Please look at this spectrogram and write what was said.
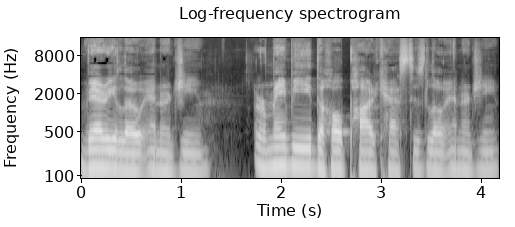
very low energy, or maybe the whole podcast is low energy,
